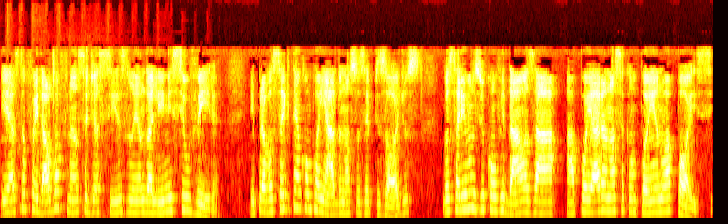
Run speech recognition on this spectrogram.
E esta foi Dalva França de Assis lendo Aline Silveira. E para você que tem acompanhado nossos episódios, gostaríamos de convidá-las a, a, apoiar a nossa campanha no Apoie-se.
